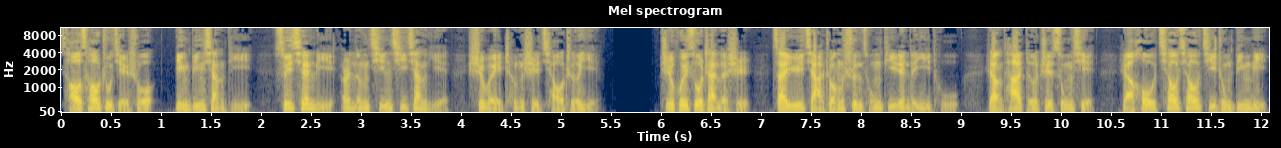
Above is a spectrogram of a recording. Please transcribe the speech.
曹操注解说：“并兵向敌，虽千里而能擒其将也，是谓成事巧者也。”指挥作战的是，在于假装顺从敌人的意图，让他得志松懈，然后悄悄集中兵力，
